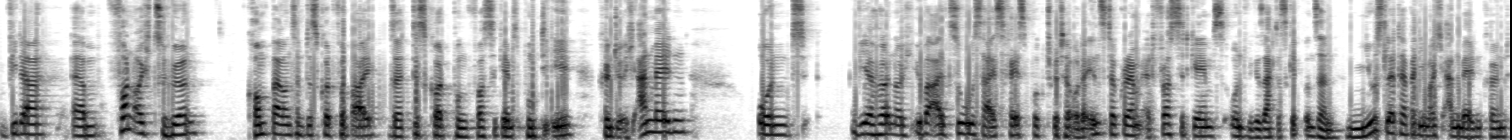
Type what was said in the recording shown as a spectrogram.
wieder ähm, von euch zu hören. Kommt bei uns im Discord vorbei, seid discord.fossigames.de, könnt ihr euch anmelden. Und wir hören euch überall zu, sei es Facebook, Twitter oder Instagram at Frosted Games. Und wie gesagt, es gibt unseren Newsletter, bei dem ihr euch anmelden könnt.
